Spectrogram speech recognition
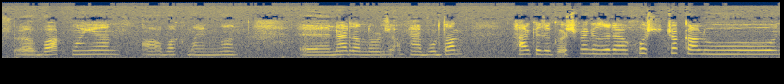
Şuraya bakmayın. Aa bakmayın lan. Ee, nereden duracağım? Ha buradan. Herkese görüşmek üzere. Hoşçakalın.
